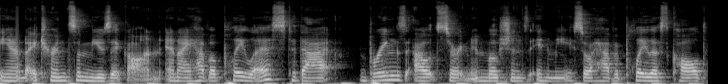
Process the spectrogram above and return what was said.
and I turn some music on, and I have a playlist that brings out certain emotions in me. So I have a playlist called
